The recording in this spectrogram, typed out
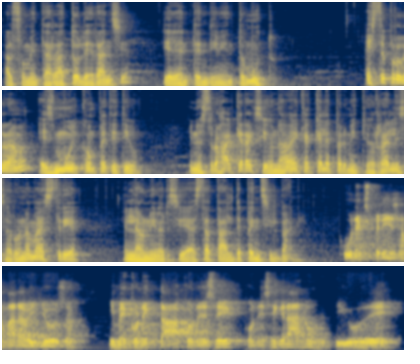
al fomentar la tolerancia y el entendimiento mutuo. Este programa es muy competitivo y nuestro hacker accedió a una beca que le permitió realizar una maestría en la Universidad Estatal de Pensilvania. Una experiencia maravillosa y me conectaba con ese, con ese gran objetivo de,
